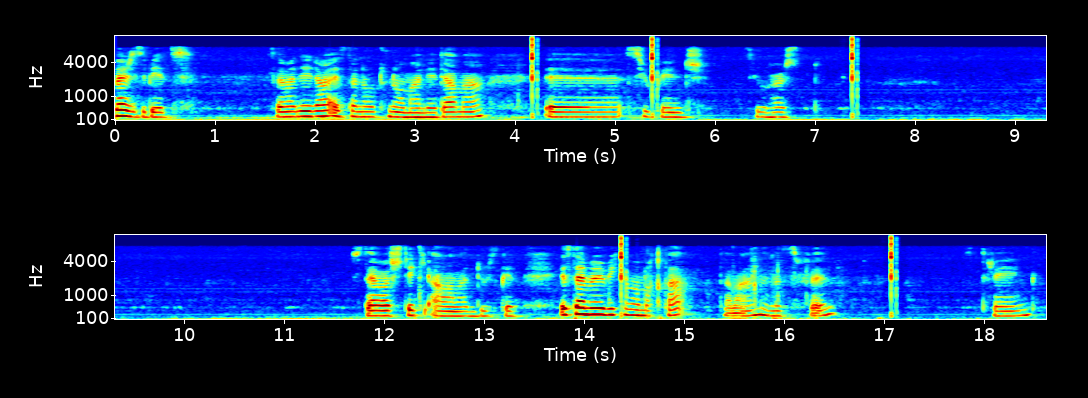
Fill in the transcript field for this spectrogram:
بەرز بێت سەمە لێرە ئێستا ٩٩ مان لێ دامە ٣٥ 38 ستاوا شتێکی ئاوامان دروست کرد ئێستا مەوێ بیکەمە مەقتا تەمان ئەمە سفر سترنگت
